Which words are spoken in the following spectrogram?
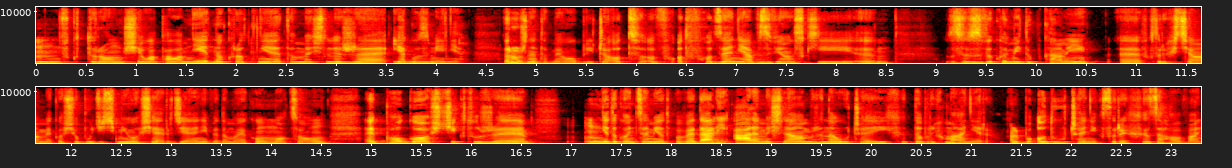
mm, w którą się łapałam niejednokrotnie, to myśl, że ja go zmienię. Różne to miało oblicze. Od, od wchodzenia w związki ze zwykłymi dupkami, e, w których chciałam jakoś obudzić miłosierdzie, nie wiadomo jaką mocą, e, po gości, którzy nie do końca mi odpowiadali, ale myślałam, że nauczę ich dobrych manier albo oduczę niektórych zachowań.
